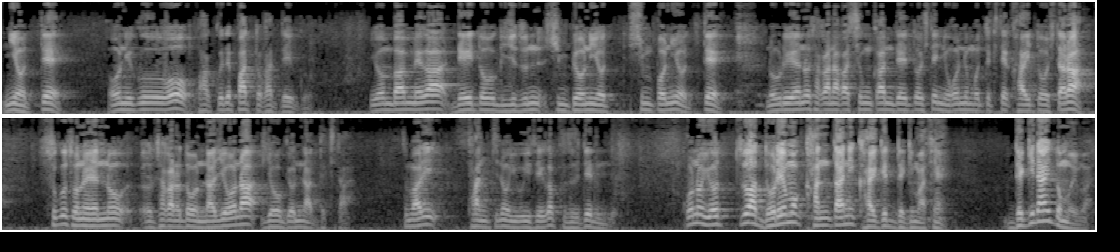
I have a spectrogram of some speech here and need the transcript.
によって、お肉をパックでパッと買っていく。四番目が冷凍技術の進歩によ進歩によって、ノルウェーの魚が瞬間冷凍して日本に持ってきて解凍したら、すぐその辺の魚と同じような状況になってきた。つまり、産地の優位性が崩れているんです。この4つはどれも簡単に解決できません。できないと思います。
